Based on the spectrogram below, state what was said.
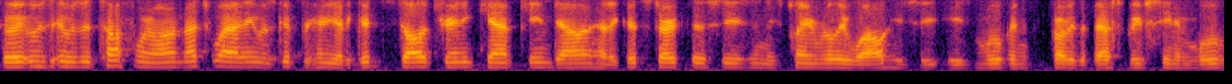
so it was it was a tough one on. That's why I think it was good for him. He had a good solid training camp, came down, had a good start this season. He's playing really well. He's he's moving probably the best we've seen him move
